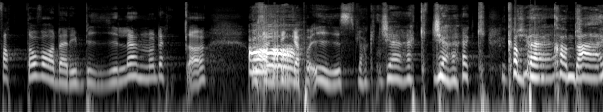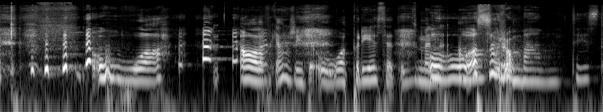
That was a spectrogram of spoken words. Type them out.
Fatta att vara där i bilen och detta. Och sen Ah! ligga på isflak. Jack, Jack, come Jack, back! come back! Åh! Ja, kanske inte åh på det sättet men... Åh, ja. så romantiskt!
